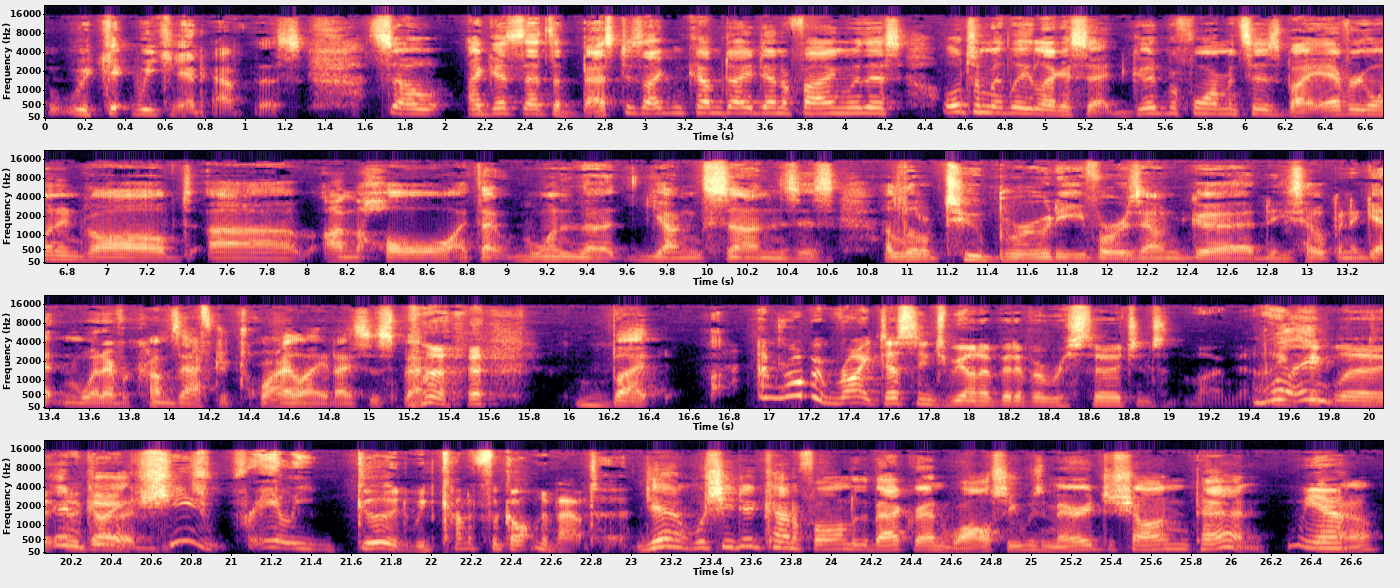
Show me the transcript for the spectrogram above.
we can't, we can't have this. So I guess that's the best as I can come to identifying with this. Ultimately, like I said, good performances by everyone involved. Uh, on the whole, I thought one of the young sons is a little too broody for his own good. He's hoping to get in whatever comes after Twilight, I suspect. but And Robin Wright does seem to be on a bit of a resurgence at the moment. I Well, think people are, are going, good. she's really good. We'd kind of forgotten about her. Yeah, well, she did kind of fall into the background while she was married to Sean Penn. Yeah. You know?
